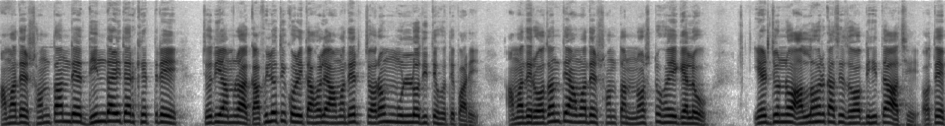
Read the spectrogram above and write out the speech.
আমাদের সন্তানদের দিনদারিতার ক্ষেত্রে যদি আমরা গাফিলতি করি, তাহলে আমাদের চরম মূল্য দিতে হতে পারে। আমাদের অজান্তে আমাদের সন্তান নষ্ট হয়ে গেল। এর জন্য আল্লাহর কাছে জবাবদিহিতা আছে। অতএব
